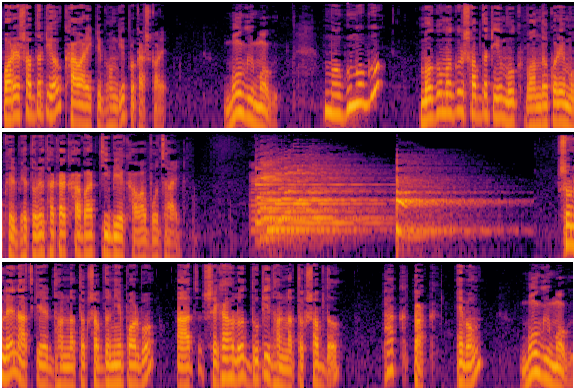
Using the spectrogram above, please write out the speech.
পরের শব্দটিও খাওয়ার একটি ভঙ্গি প্রকাশ করে। মগু মগু। শব্দটি মুখ বন্ধ করে মুখের ভেতরে থাকা খাবার চিবিয়ে খাওয়া বোঝায়। শুনলেন আজকের ধন্যাত্মক শব্দ নিয়ে পর্ব। আজ শেখা হল দুটি ধন্যাত্মক শব্দ। পাক পাক। এবং もぐもぐ。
